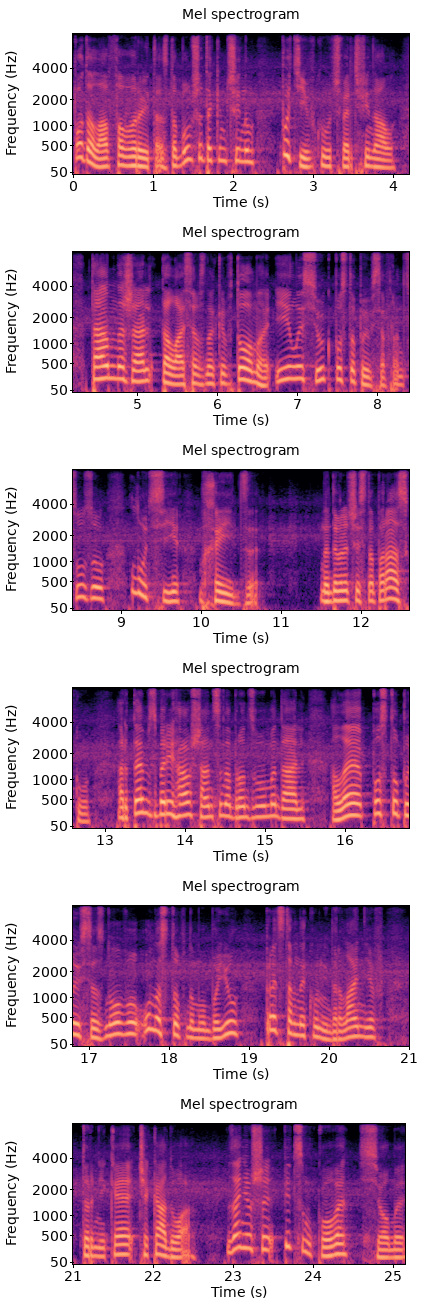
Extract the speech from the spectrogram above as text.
подолав фаворита, здобувши таким чином путівку у чвертьфінал. Там, на жаль, далася в знаки втома, і Лисюк поступився французу Луці Мхейдзе. Не дивлячись на поразку, Артем зберігав шанси на бронзову медаль, але поступився знову у наступному бою представнику Нідерландів Торніке Чекадуа, зайнявши підсумкове сьоме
